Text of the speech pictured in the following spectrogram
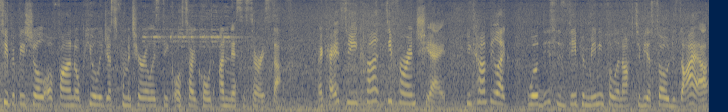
superficial or fun or purely just for materialistic or so called unnecessary stuff. Okay, so you can't differentiate. You can't be like, well, this is deep and meaningful enough to be a soul desire,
